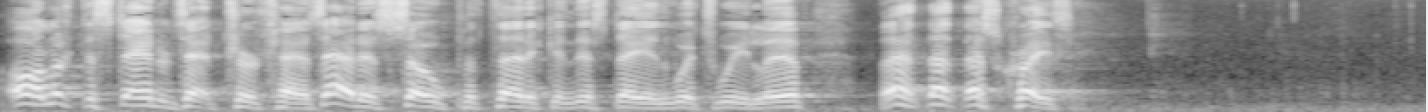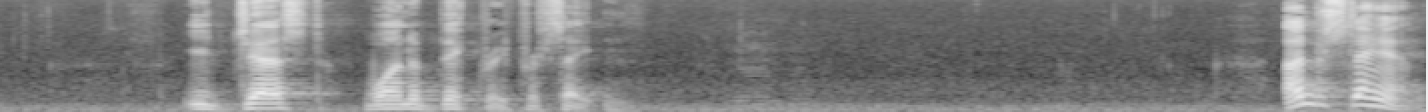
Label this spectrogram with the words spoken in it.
Oh, look, the standards that church has. That is so pathetic in this day in which we live. That, that, that's crazy. You just won a victory for Satan. Understand,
